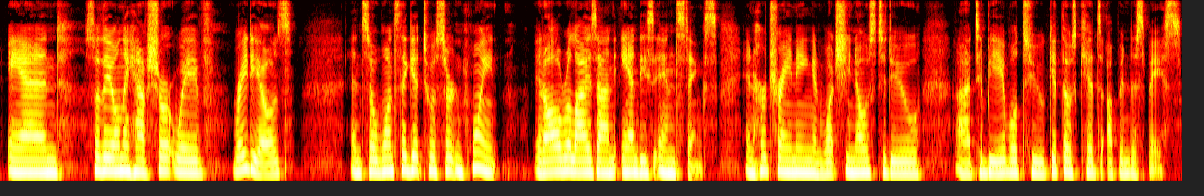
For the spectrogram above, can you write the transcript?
And so they only have shortwave radios. And so once they get to a certain point, It all relies on Andy's instincts and her training and what she knows to do uh, to be able to get those kids up into space.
